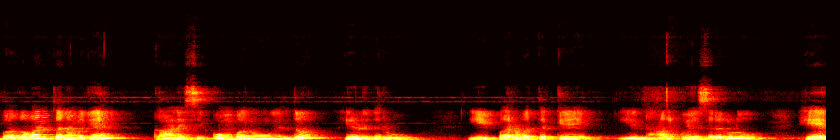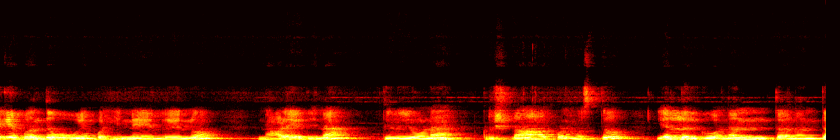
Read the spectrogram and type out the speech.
ಭಗವಂತ ನಮಗೆ ಕಾಣಿಸಿಕೊಂಬನು ಎಂದು ಹೇಳಿದರು. ಈ ಪರ್ವತಕ್ಕೆ ಈ ನಾಲ್ಕು ಹೆಸರುಗಳು ಹೇಗೆ ಬಂದವು ಎಂಬ ಹಿನ್ನೆಲೆಯನ್ನು ನಾಳೆಯ ದಿನ ತಿಳಿಯೋಣ. ಕೃಷ್ಣಾರ್ಪಣಮಸ್ತು. ಎಲ್ಲರಿಗೂ ಅನಂತ ಅನಂತ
